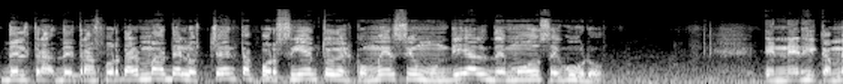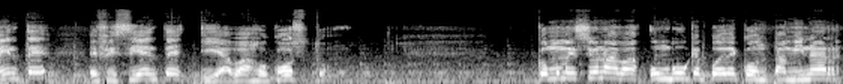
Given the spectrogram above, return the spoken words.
de transportar más del 80% del comercio mundial de modo seguro, enérgicamente, eficiente y a bajo costo. Como mencionaba, un buque puede contaminar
